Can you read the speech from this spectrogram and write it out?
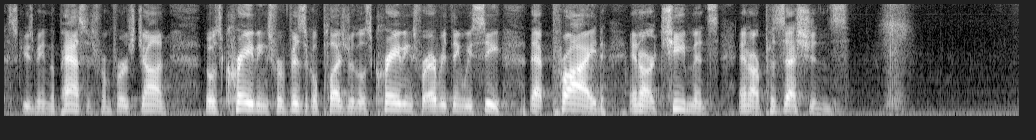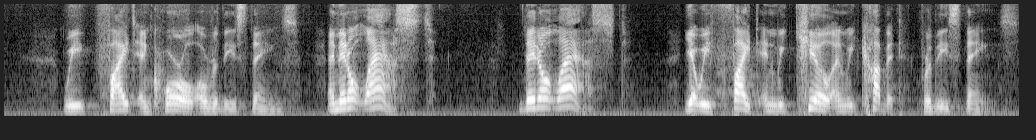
excuse me, in the passage from First John, those cravings for physical pleasure, those cravings for everything we see, that pride in our achievements and our possessions we fight and quarrel over these things, and they don't last. They don't last. Yet we fight and we kill and we covet for these things.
